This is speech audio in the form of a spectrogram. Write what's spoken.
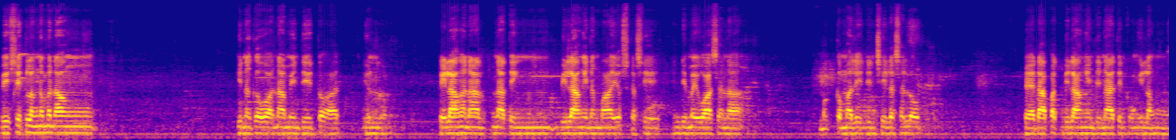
Basic lang naman ang ginagawa namin dito at yun lang. Kailangan na, nating bilangin ng maayos kasi hindi maiwasan na magkamali din sila sa loob. Kaya dapat bilangin din natin kung ilang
